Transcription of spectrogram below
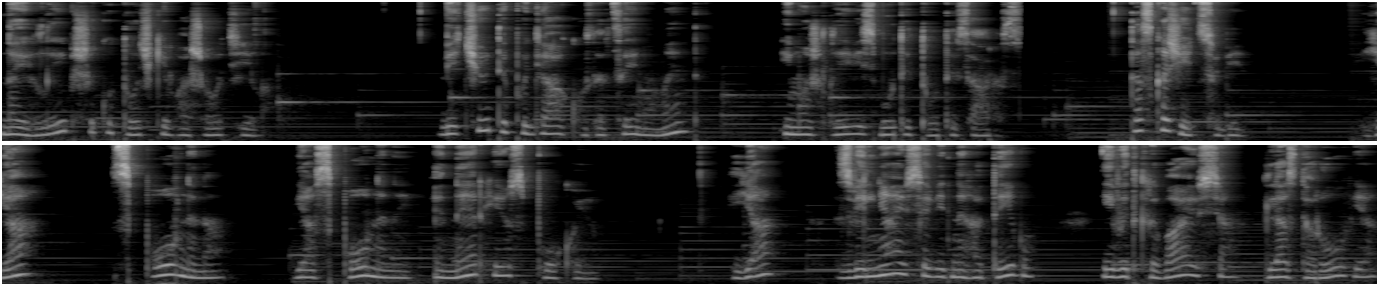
в найглибші куточки вашого тіла. Відчуйте подяку за цей момент і можливість бути тут і зараз. Та скажіть собі, я сповнена я сповнений енергією спокою. Я звільняюся від негативу і відкриваюся для здоров'я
